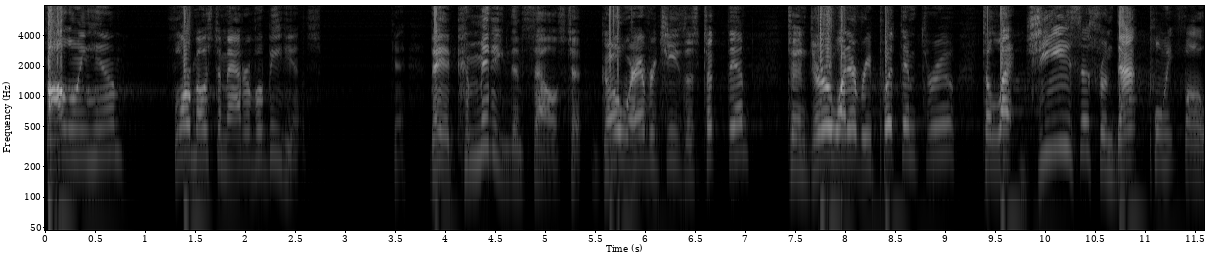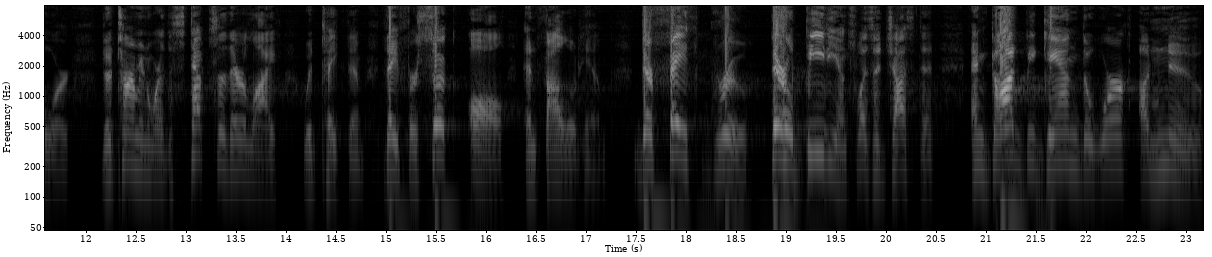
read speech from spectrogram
Following him, foremost a matter of obedience. Okay. They had committing themselves to go wherever Jesus took them to endure whatever he put them through, to let Jesus from that point forward determine where the steps of their life would take them. They forsook all and followed him. Their faith grew, their obedience was adjusted, and God began the work anew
